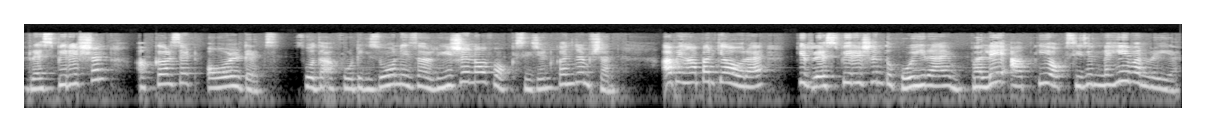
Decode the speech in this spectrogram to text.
Respiration occurs at all depths so the aphotic zone is a region of oxygen consumption अब यहाँ पर क्या हो रहा है कि रेस्पिरेशन तो हो ही रहा है, भले आपकी ऑक्सीजन नहीं बन रही है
